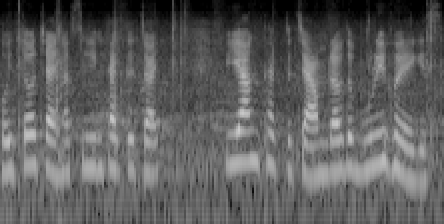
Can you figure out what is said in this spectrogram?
হইতেও চায় না স্লিম থাকতে চায় ইয়াং থাকতে চায়, আমরাও তো বুড়ি হয়ে গেছি।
